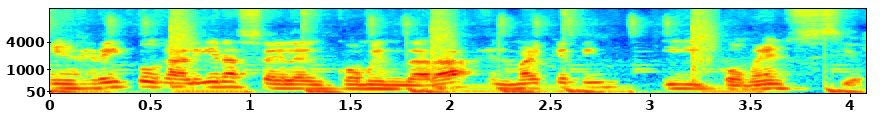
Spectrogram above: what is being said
Enrico Galiera se le encomendará el marketing y comercio.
